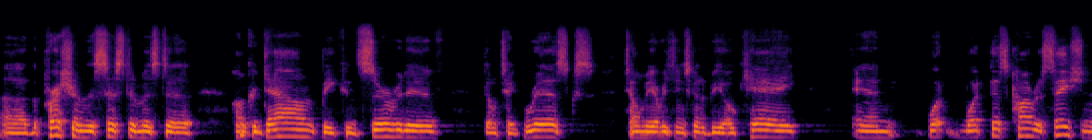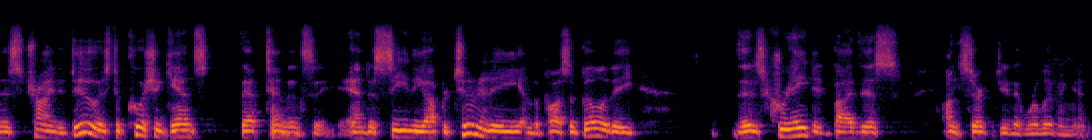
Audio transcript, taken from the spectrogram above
Uh, the pressure in the system is to hunker down, be conservative, don't take risks, tell me everything's going to be okay. And what what this conversation is trying to do is to push against that tendency and to see the opportunity and the possibility that is created by this uncertainty that we're living in.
